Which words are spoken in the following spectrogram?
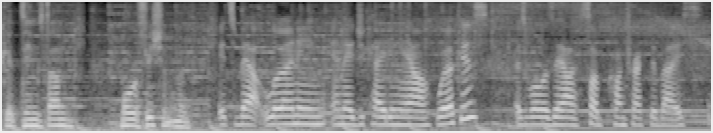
get things done more efficiently. It's about learning and educating our workers as well as our subcontractor base.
